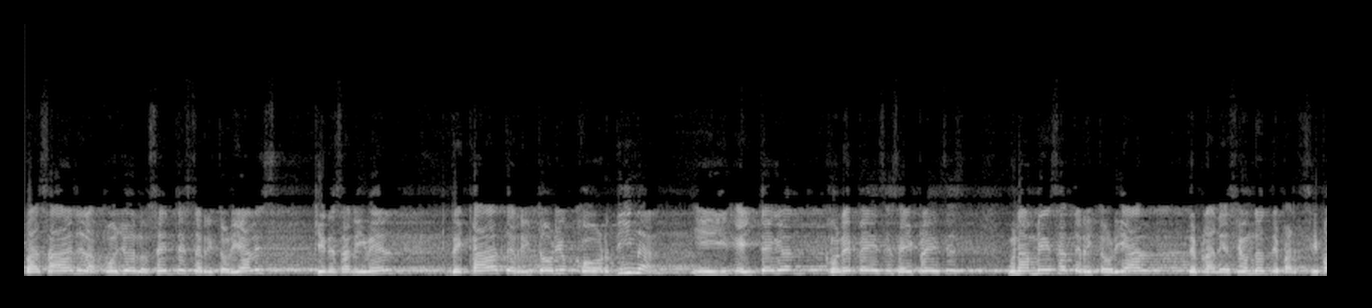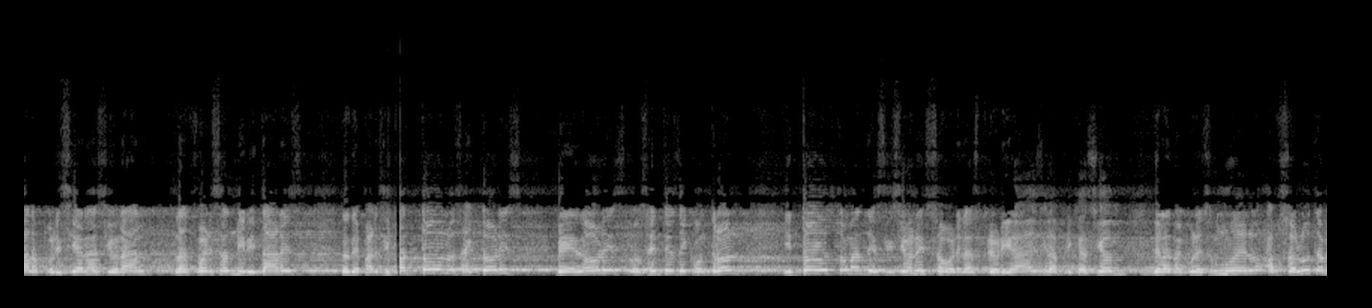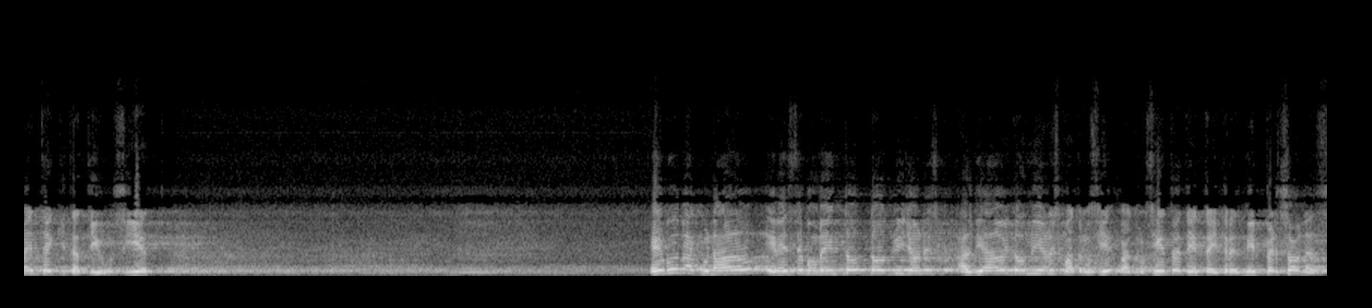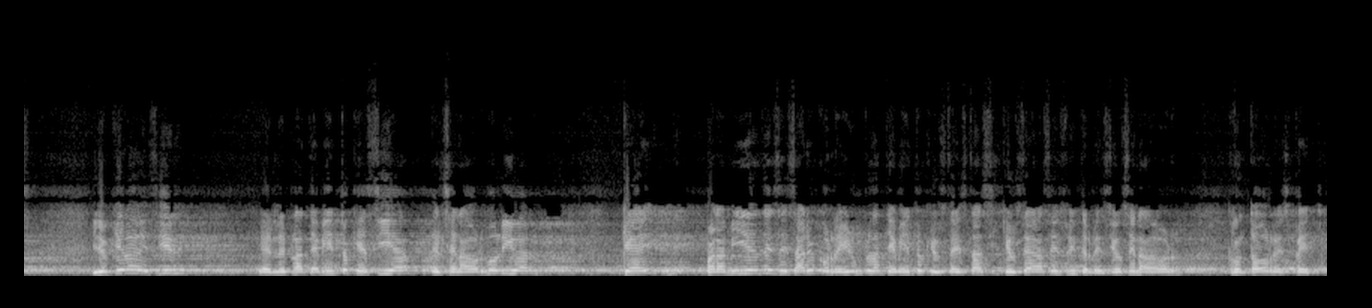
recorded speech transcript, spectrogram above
basada en el apoyo de los entes territoriales, quienes a nivel de cada territorio coordinan y, e integran con EPS e IPS una mesa territorial de planeación donde participa la Policía Nacional, las fuerzas militares, donde participan todos los actores, veedores, los entes de control y todos toman decisiones sobre las prioridades y la aplicación de las vacunas. Es un modelo absolutamente equitativo. Siguiente. Hemos vacunado en este momento 2 millones, al día de hoy 2 millones 473 mil personas. Y yo quiero decir, en el planteamiento que hacía el senador Bolívar, que para mí es necesario corregir un planteamiento que usted, está, que usted hace en su intervención, senador, con todo respeto.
